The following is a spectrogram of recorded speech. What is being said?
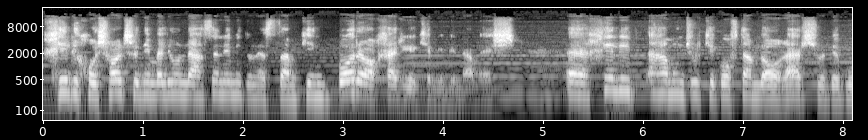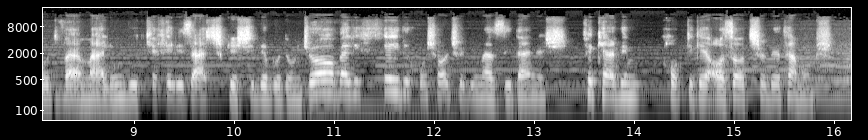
خیلی خوشحال شدیم ولی اون لحظه نمی‌دونستم که این بار آخریه که میبینمش. خیلی همون جور که گفتم لاغر شده بود و معلوم بود که خیلی زجر کشیده بود اونجا ولی خیلی خوشحال شدیم از دیدنش. فکر کردیم خب دیگه آزاد شده تموم شد.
